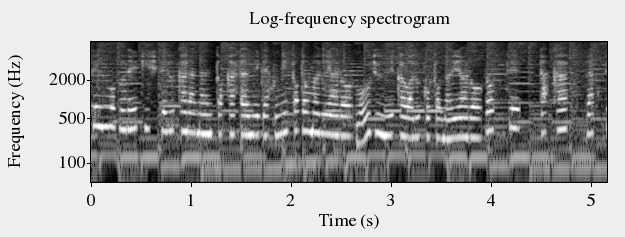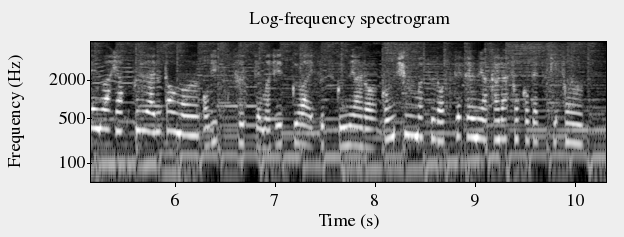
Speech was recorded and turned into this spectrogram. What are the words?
天もブレーキしてるからなんとか3位で踏みとどまるやろ。もう順位変わることないやろ。ロッテ、高、楽天は100クルあると思う。オリックスってマジックはいつつくんやろ。今週末ロッテ戦やからそこでつきそう。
